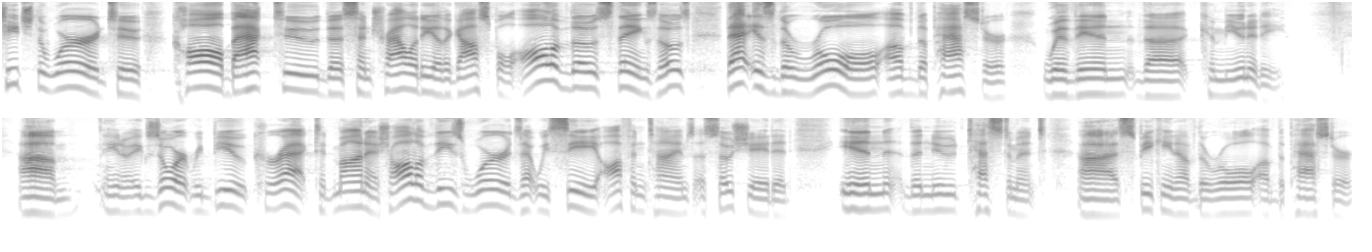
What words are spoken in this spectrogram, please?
teach the word, to call back to the centrality of the gospel. All of those things, those, that is the role of the pastor within the community. Um, you know, exhort, rebuke, correct, admonish, all of these words that we see oftentimes associated in the New Testament, uh, speaking of the role of the pastor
